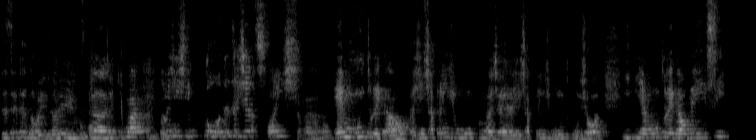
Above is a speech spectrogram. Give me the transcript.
62. Olha Muito isso, bom. cara. Que ma... Muito Então a gente tem todas as gerações. É. É muito legal. A gente aprende muito com o mais velho, a gente aprende muito com o jovem. E, e é muito legal ver esse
